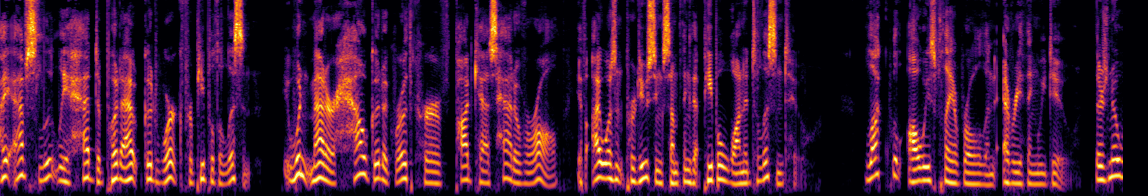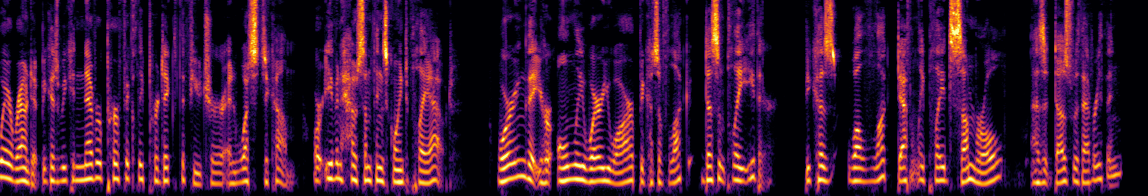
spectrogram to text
I absolutely had to put out good work for people to listen. It wouldn't matter how good a growth curve podcasts had overall if I wasn't producing something that people wanted to listen to. Luck will always play a role in everything we do. There's no way around it because we can never perfectly predict the future and what's to come, or even how something's going to play out. Worrying that you're only where you are because of luck doesn't play either. Because while luck definitely played some role, as it does with everything,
